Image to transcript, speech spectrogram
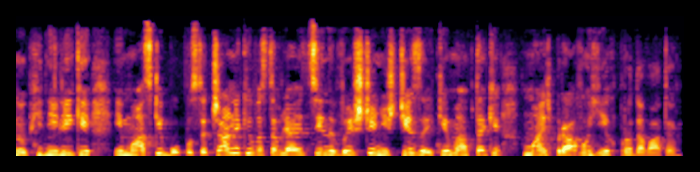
необхідні ліки і маски, бо постачальники виставляють ціни вищі ніж ті, за якими аптеки мають право їх продавати.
